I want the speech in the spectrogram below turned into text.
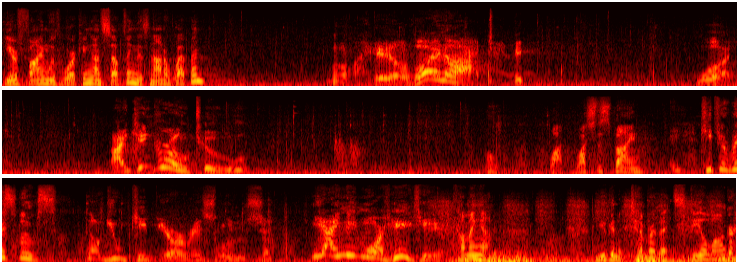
You're fine with working on something that's not a weapon? Oh, hell, why not? what? I can grow too. Oh, watch, watch the spine. Keep your wrist loose. No, you keep your wrist loose. Yeah, I need more heat here. Coming up. You gonna temper that steel longer?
